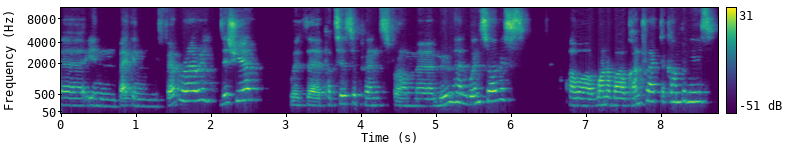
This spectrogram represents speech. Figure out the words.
uh, in back in february this year with uh, participants from uh, Wind Service, our one of our contractor companies.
